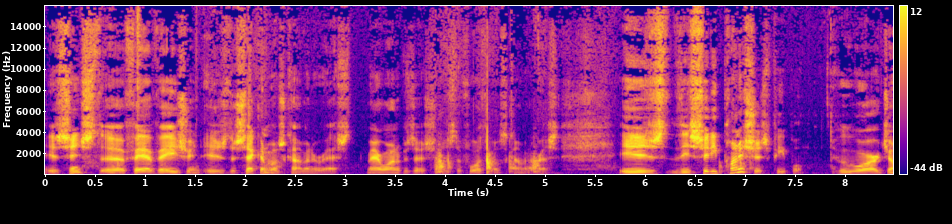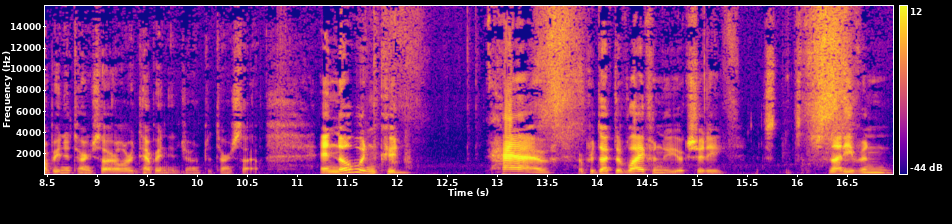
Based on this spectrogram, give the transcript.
is since uh, fare evasion is the second most common arrest, marijuana possession is the fourth most common arrest, is the city punishes people who are jumping the turnstile or attempting to jump the turnstile, and no one could have a productive life in New York City. It's, it's not even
